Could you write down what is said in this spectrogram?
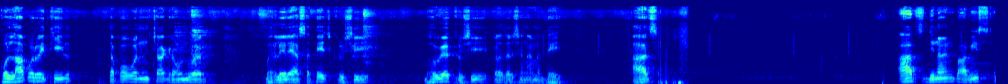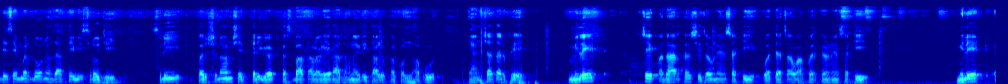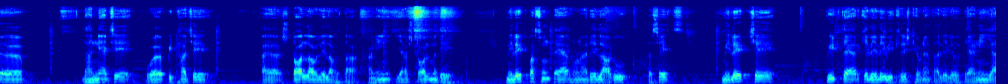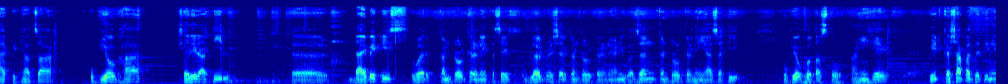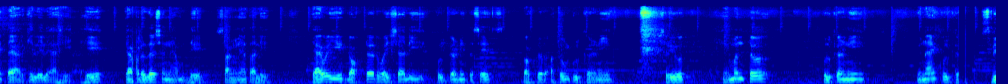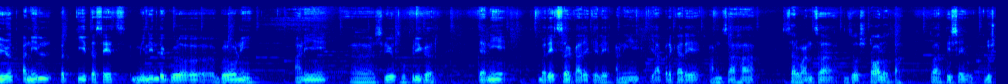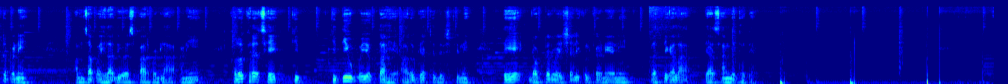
कोल्हापूर येथील तपोवनच्या ग्राउंडवर भरलेल्या सतेज कृषी भव्य कृषी प्रदर्शनामध्ये आज आज दिनांक बावीस डिसेंबर दोन हजार तेवीस रोजी श्री परशुराम शेतकरी गट कसबा तारळे राधानगरी तालुका कोल्हापूर यांच्यातर्फे मिलेटचे पदार्थ शिजवण्यासाठी व त्याचा वापर करण्यासाठी मिलेट धान्याचे व पिठाचे स्टॉल लावलेला होता आणि या स्टॉलमध्ये मिलेटपासून तयार होणारे लाडू तसेच मिलेटचे पीठ तयार केलेले विक्रीस ठेवण्यात आलेले होते आणि या पिठाचा उपयोग हा शरीरातील डायबेटीसवर कंट्रोल करणे तसेच ब्लड प्रेशर कंट्रोल करणे आणि वजन कंट्रोल करणे यासाठी उपयोग होत असतो आणि हे पीठ कशा पद्धतीने तयार केलेले आहे हे या प्रदर्शनामध्ये सांगण्यात आले. यावेळी डॉक्टर वैशाली कुलकर्णी तसेच डॉक्टर अतुल कुलकर्णी श्रीयुत हेमंत कुलकर्णी विनायक कुलकर्णी श्रीयुत अनिल पत्की तसेच मिलिंद गुळ गुळवणी आणि श्रीयुत हुपरीकर यांनी बरेच सहकार्य केले आणि या प्रकारे आमचा हा सर्वांचा जो स्टॉल होता तो अतिशय उत्कृष्टपणे आमचा पहिला दिवस पार पडला आणि खरोखरच हे कि किती उपयुक्त आहे आरोग्याच्या दृष्टीने ते डॉक्टर वैशाली कुलकर्णी यांनी प्रत्येकाला त्या सांगत होत्या.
